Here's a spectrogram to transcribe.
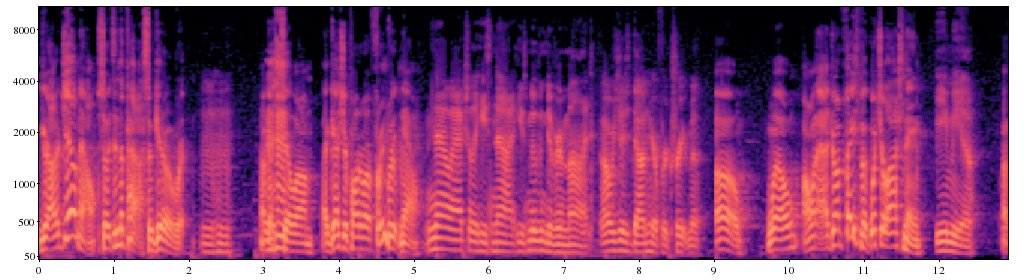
you're out of jail now, so it's in the past, so get over it. Mm-hmm. Okay, so um, I guess you're part of our friend group now. No, actually, he's not. He's moving to Vermont. I was just down here for treatment. Oh, well, I want to add you on Facebook. What's your last name? Emia. Uh,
